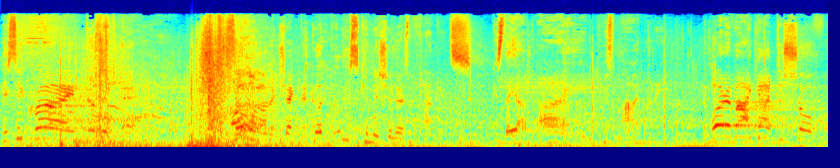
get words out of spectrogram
They say crime doesn't pay. Someone ought to check the good police commissioner's pockets, because they are lined with my money. And what have I got to show for?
